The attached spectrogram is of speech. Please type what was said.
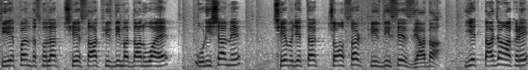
तिरपन दशमलव छः सात फ़ीसदी मतदान हुआ है। उड़ीसा में छः बजे तक चौंसठ फ़ीसदी से ज़्यादा। ये ताज़ा आंकड़े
